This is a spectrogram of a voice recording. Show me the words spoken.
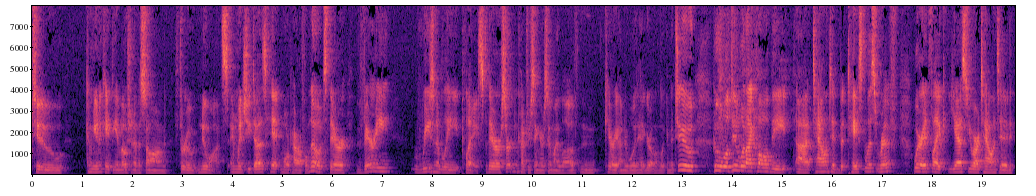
to communicate the emotion of a song through nuance, and when she does hit more powerful notes, they're very reasonably placed. There are certain country singers whom I love, Carrie Underwood, hey girl, I'm looking at you, who will do what I call the uh, talented but tasteless riff, where it's like, yes, you are talented.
